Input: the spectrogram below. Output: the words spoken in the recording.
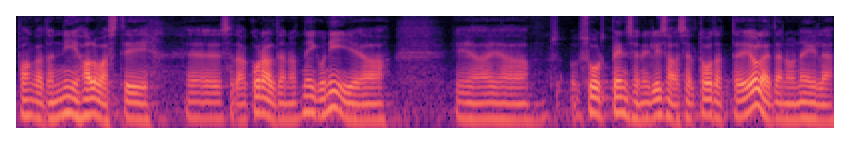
pangad on nii halvasti eh, seda korraldanud niikuinii ja ja, ja suurt pensionilisa sealt oodata ei ole tänu neile.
